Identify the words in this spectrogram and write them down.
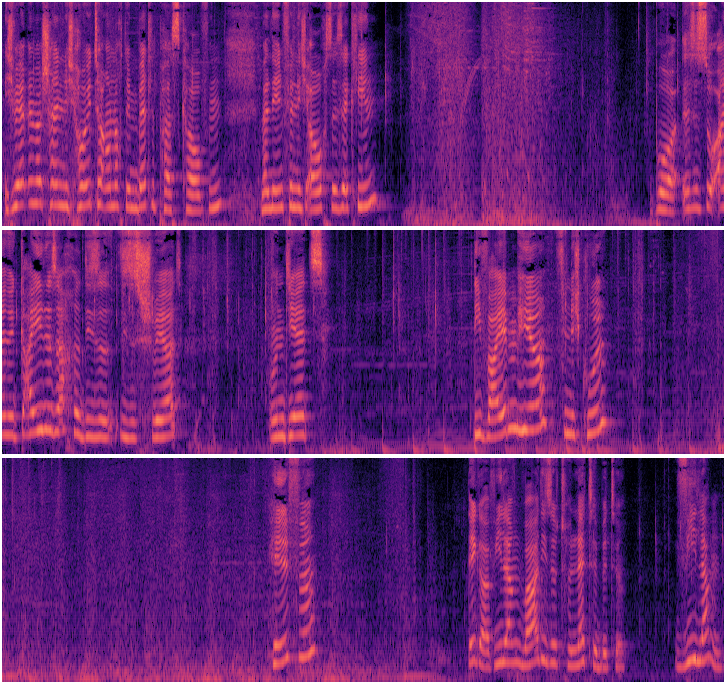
Ich werde mir wahrscheinlich heute auch noch den Battle Pass kaufen, weil den finde ich auch sehr, sehr clean. Boah, es ist so eine geile Sache, diese, dieses Schwert. Und jetzt die Weiben hier, finde ich cool. Hilfe. Digga, wie lang war diese Toilette bitte? Wie lang?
